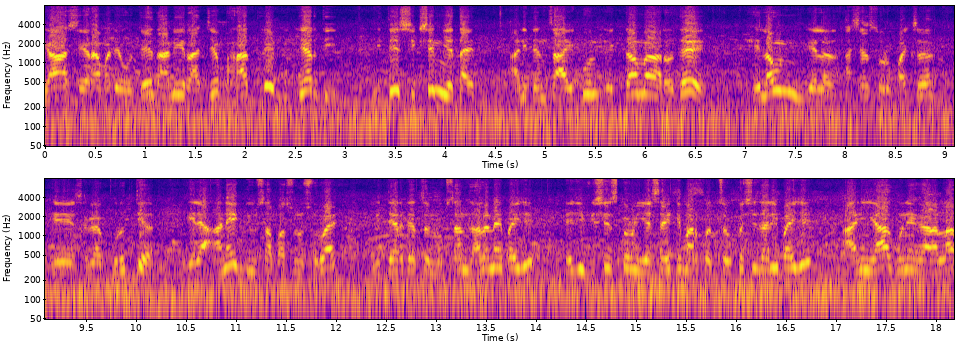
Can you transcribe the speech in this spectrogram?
या शहरामध्ये होते आणि राज्यभरातले विद्यार्थी इथे शिक्षण घेत आहेत आणि त्यांचं ऐकून एकदम हृदय हेलावून गेलं अशा स्वरूपाचं हे सगळं कृत्य गेल्या अनेक दिवसापासून सुरू आहे. विद्यार्थ्याचं नुकसान झालं नाही पाहिजे. त्याची विशेष करून एस आय टी मार्फत चौकशी झाली पाहिजे आणि या गुन्हेगाराला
